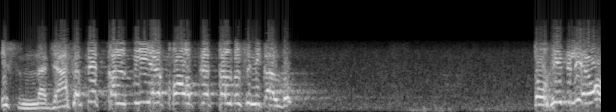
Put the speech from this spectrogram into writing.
اس نجاست قلبیہ کو اپنے قلب سے نکال دو۔ توحید لے آؤ۔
